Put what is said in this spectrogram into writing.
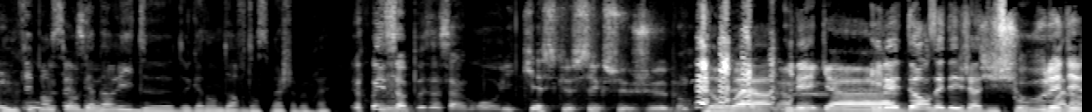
Il me fait Oh, penser au gabarit de, de Ganondorf dans Smash à peu près. Oui, c'est Mm. un peu ça, c'est un gros. Mais qu'est-ce que c'est que ce jeu, Donc voilà, Ah, il les est gars. il est d'ores et déjà. Sous les Voilà.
